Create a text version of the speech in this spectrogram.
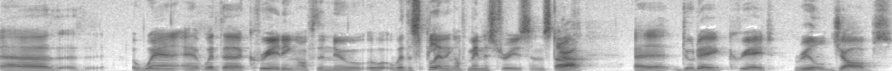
uh, when uh, with the creating of the new with the splitting of ministries and stuff, uh, do they create real jobs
